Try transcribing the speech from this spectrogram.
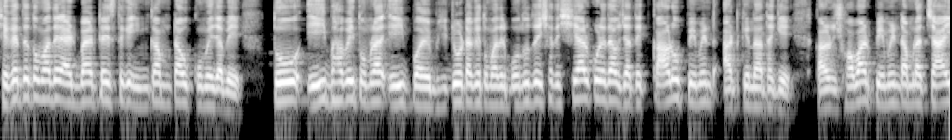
সেক্ষেত্রে তোমাদের অ্যাডভার্টাইজ থেকে ইনকামটাও কমে যাবে। তো এইভাবেই তোমরা এই ভিডিওটাকে তোমাদের বন্ধুদের সাথে শেয়ার করে দাও যাতে কারও পেমেন্ট আটকে না থাকে। কারণ সবার পেমেন্ট আমরা চাই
